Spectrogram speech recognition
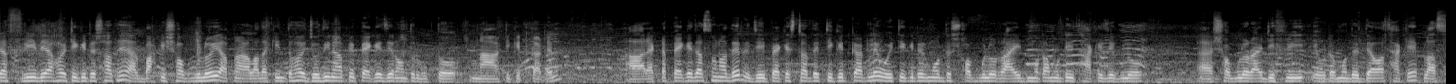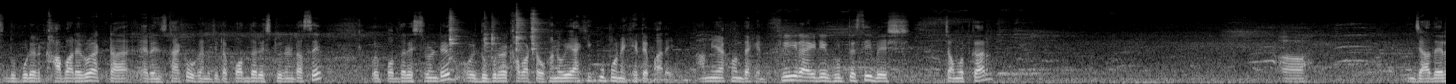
এটা ফ্রি দেওয়া হয় টিকিটের সাথে আর বাকি সবগুলোই আপনার আলাদা কিনতে হয়, যদি না আপনি প্যাকেজের অন্তর্ভুক্ত না টিকিট কাটেন। আর একটা প্যাকেজ আছে ওনাদের, যেই প্যাকেজটাতে টিকিট কাটলে ওই টিকিটের মধ্যে সবগুলো রাইড মোটামুটি থাকে যেগুলো সবগুলো রাইডই ফ্রি ওটার মধ্যে দেওয়া থাকে প্লাস দুপুরের খাবারেরও একটা অ্যারেঞ্জ থাকে। ওখানে যেটা পদ্মা রেস্টুরেন্ট আছে, ওই পদ্মা রেস্টুরেন্টে ওই দুপুরের খাবারটা ওখানে ওই একই কুপনে খেতে পারে। আমি এখন দেখেন ফ্রি রাইডে ঘুরতেছি, বেশ চমৎকার। যাদের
